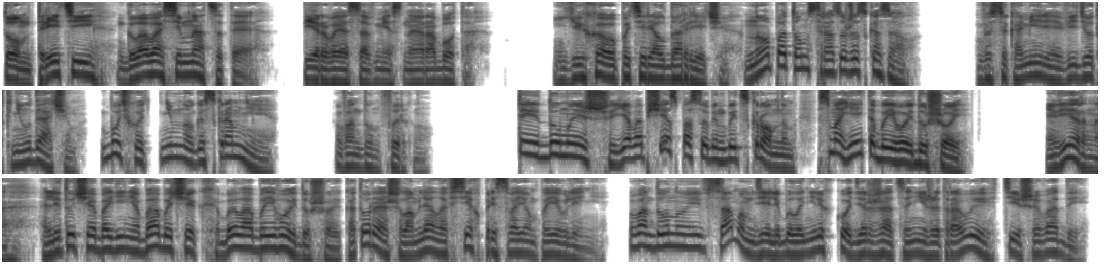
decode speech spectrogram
Том 3, глава 17. Первая совместная работа. Юйхао потерял дар речи, но потом сразу же сказал. «Высокомерие ведет к неудачам. Будь хоть немного скромнее». Ван Дун фыркнул. «Ты думаешь, я вообще способен быть скромным? С моей-то боевой душой?» Верно. Летучая богиня бабочек была боевой душой, которая ошеломляла всех при своем появлении. Вандуну и в самом деле было нелегко держаться ниже травы, тише воды.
